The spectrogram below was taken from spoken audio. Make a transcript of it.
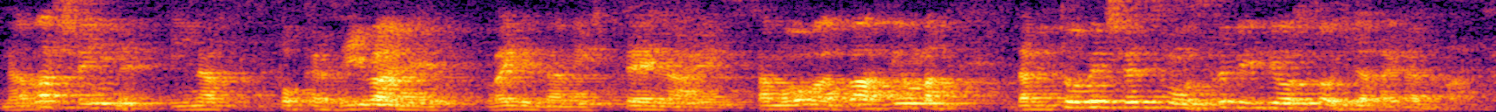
na vaše ime i na pokazivanje legendarnih scena iz samo ova dva filma, da bi to već recimo u Srbiji bilo 100.000 gledalaca.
